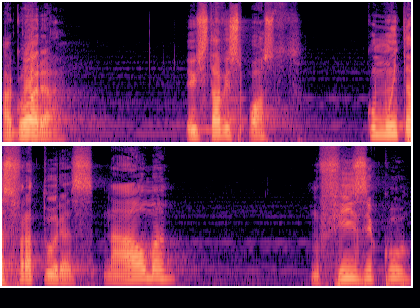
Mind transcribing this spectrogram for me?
agora, eu estava exposto com muitas fraturas na alma, no físico,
